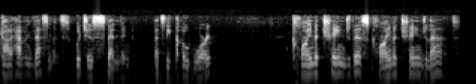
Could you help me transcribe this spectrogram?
Got to have investments, which is spending. That's the code word. Climate change this, climate change that.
